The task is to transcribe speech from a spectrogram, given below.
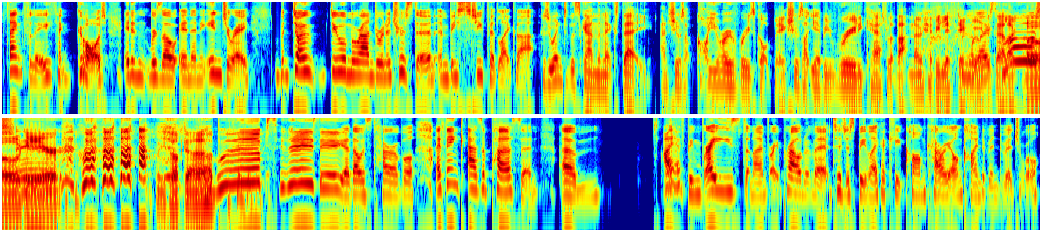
Thankfully, thank God, it didn't result in any injury. But don't do a Miranda and a Tristan and be stupid like that. because we went to the scan the next day and she was like god your ovaries got big she was like yeah be really careful of that no heavy lifting we We're were like, just there like "Oh, oh dear we fucked up Whoops, daisy. Yeah, that was terrible. I think as a person, um, I have been raised and I'm very proud of it to just be like a keep calm, carry on kind of individual.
